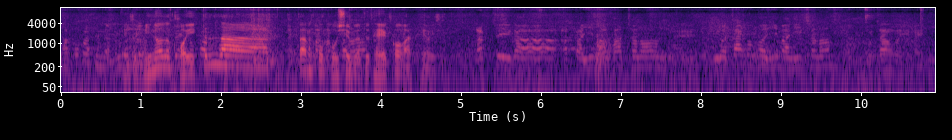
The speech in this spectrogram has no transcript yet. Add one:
다 똑같은데 네, 이제 민어는 거의 끝났다고 보시면 될 것 같아요. 이제 낙지가 아까 24,000원. 네. 이거 작은 거 22,000원. 이거 작은 건 2만 2천 원.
